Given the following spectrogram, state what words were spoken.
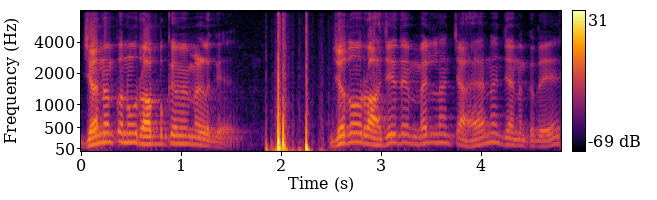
ਜਨਕ ਨੂੰ ਰੱਬ ਕਿਵੇਂ ਮਿਲ ਗਿਆ? ਜਦੋਂ ਰਾਜੇ ਦੇ ਮਹਿਲਾਂ 'ਚ ਆਇਆ ਨਾ ਜਨਕ ਦੇ,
